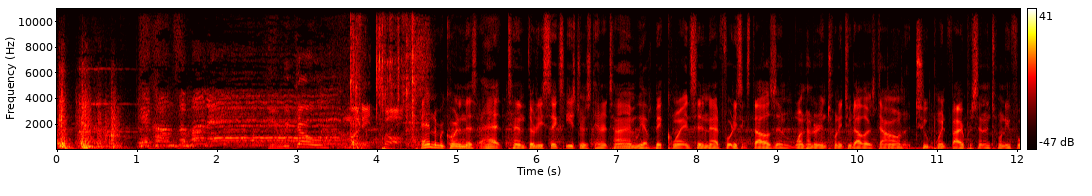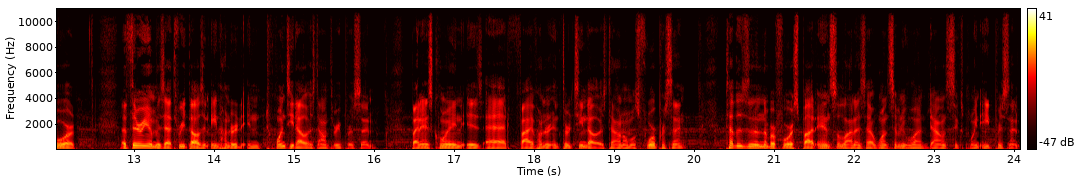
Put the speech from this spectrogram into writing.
Here comes the money. Here we go. Money talk. And I'm recording this at 10:36 Eastern Standard Time. We have Bitcoin sitting at $46,122 down 2.5% in 24. Ethereum is at $3,820 down 3%. Binance Coin is at $513 down almost 4%. Tether's in the number 4 spot and Solana's at 171 down 6.8%.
